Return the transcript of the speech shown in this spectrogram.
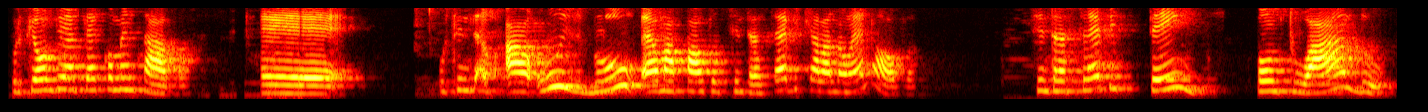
Porque ontem eu até comentava, é, o, a, é uma pauta do Sintraceb que ela não é nova. Sintraceb tem pontuado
